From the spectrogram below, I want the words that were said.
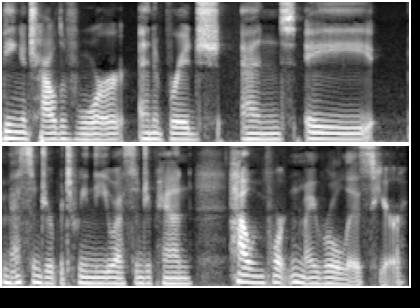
being a child of war and a bridge and a messenger between the US and Japan, how important my role is here.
